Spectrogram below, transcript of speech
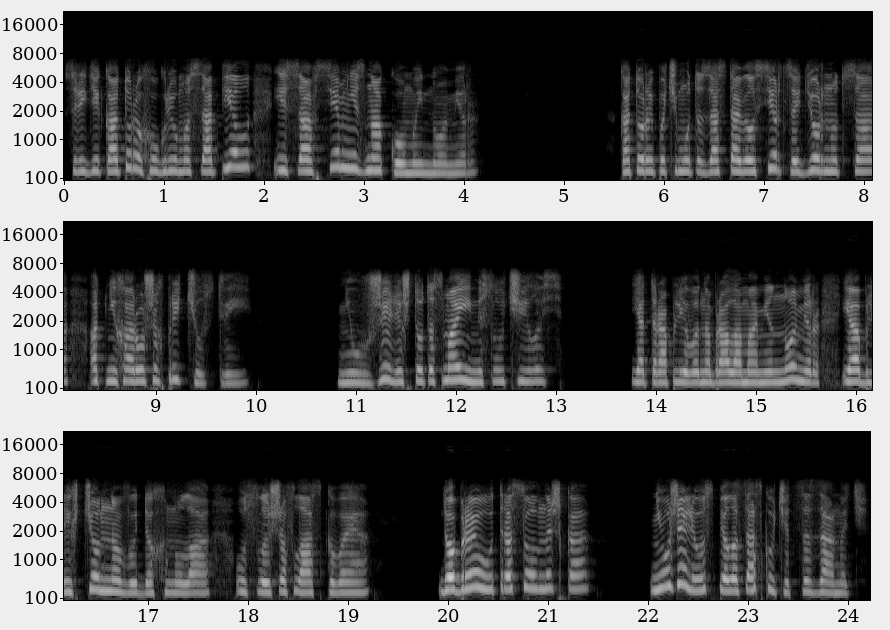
среди которых угрюмо сопел и совсем незнакомый номер, который почему-то заставил сердце дернуться от нехороших предчувствий. Неужели что-то с моими случилось? Я торопливо набрала мамин номер и облегченно выдохнула, услышав ласковое «Доброе утро, солнышко!» Неужели успела соскучиться за ночь?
